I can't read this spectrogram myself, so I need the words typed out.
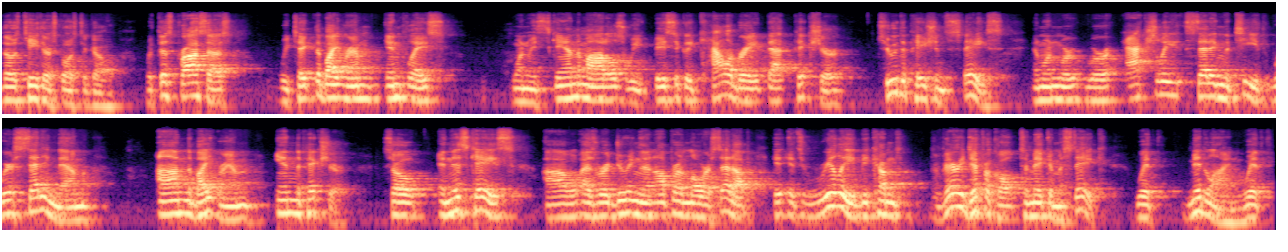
those teeth are supposed to go. With this process, we take the bite rim in place, when we scan the models, we basically calibrate that picture to the patient's face. And when we're, we're actually setting the teeth, we're setting them on the bite rim in the picture. So in this case, uh, as we're doing an upper and lower setup, it, it's really becomes very difficult to make a mistake with midline, with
